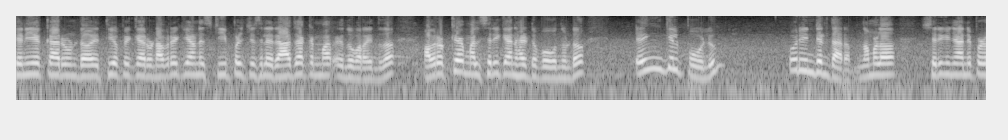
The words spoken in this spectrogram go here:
കെനിയക്കാരുണ്ട് എത്യോപ്യക്കാരുണ്ട്. അവരൊക്കെയാണ് സ്റ്റീപ്പിൾ ചെസിലെ രാജാക്കന്മാർ എന്ന് പറയുന്നത്. അവരൊക്കെ മത്സരിക്കാനായിട്ട് പോകുന്നുണ്ട്. എങ്കിൽ പോലും ഒരു ഇന്ത്യൻ താരം. നമ്മൾ ശരിക്കും ഞാനിപ്പോൾ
